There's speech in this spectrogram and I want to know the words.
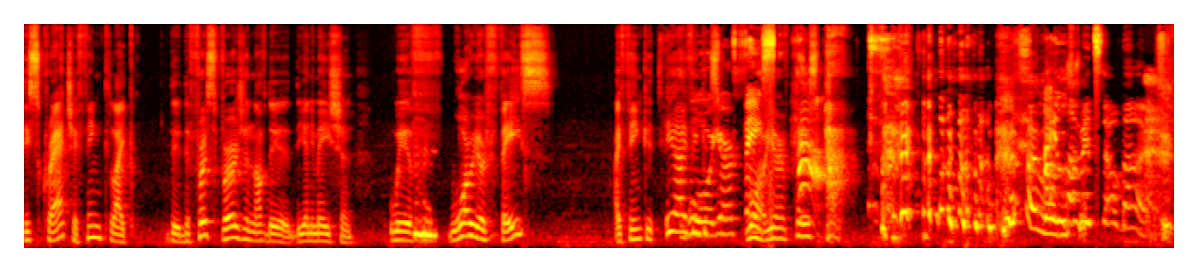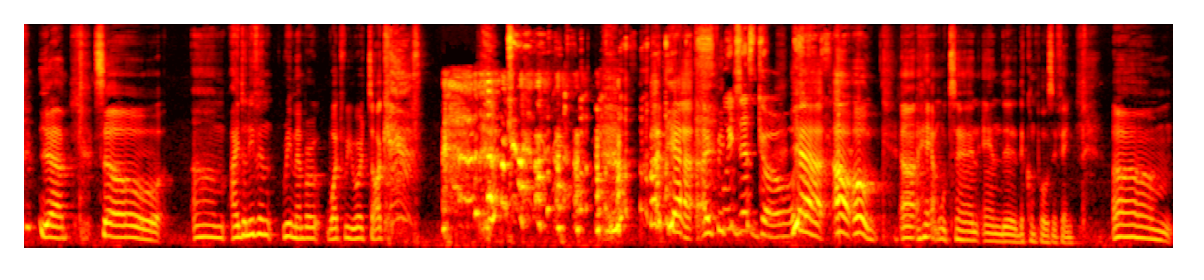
they scratch I think like the, the first version of the the animation with Mm-hmm. warrior face I think it's yeah. I think Warrior it's face. Warrior face. Ha! I love, I love it so much. Yeah. So um, I don't even remember what we were talking. but yeah, I think We just go. yeah. Oh, oh, uh, Hamilton and the, the composing thing. Um,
